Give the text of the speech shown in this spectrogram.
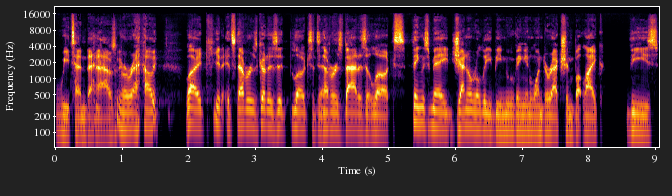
we tend to have around. like you know, it's never as good as it looks. It's yeah. never as bad as it looks. Things may generally be moving in one direction, but like these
